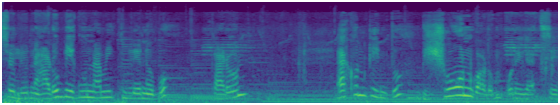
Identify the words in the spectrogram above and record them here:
চলুন, আরও বেগুন আমি তুলে নেব। কারণ এখন কিন্তু ভীষণ গরম পড়ে গেছে।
